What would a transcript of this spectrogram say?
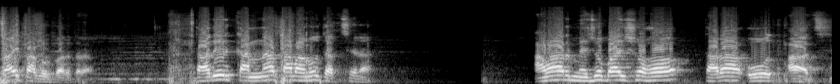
প্রায় পাগল পাড়া তারা। তাদের কান্না থামানো যাচ্ছে না। আমার মেজবাই সহ তারা ও আজ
